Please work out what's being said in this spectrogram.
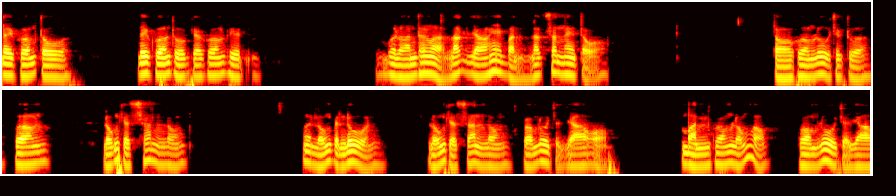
ได้ความโต ได้ความถูกจากความผิดโบราณท่านว่าลักยาวให้บั่นลักสั้นให้โต ต่อความรู้จากตัว ความหลงจะสั้นลง เมื่อหลงเป็นรู้ หลงจะสั้นลง ความรู้จะยาวออกบั่นความหลงออก ความรู้จะยาว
